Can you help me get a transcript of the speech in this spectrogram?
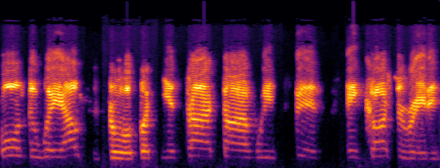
on the way out the door, but the entire time we spend incarcerated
